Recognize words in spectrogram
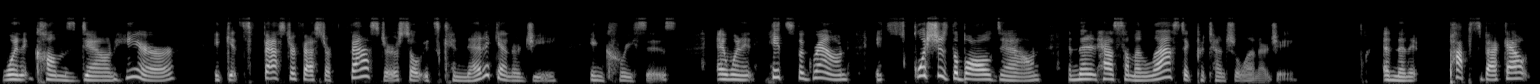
When it comes down here, it gets faster, faster, faster. So its kinetic energy increases. And when it hits the ground, it squishes the ball down and then it has some elastic potential energy. And then it pops back out.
